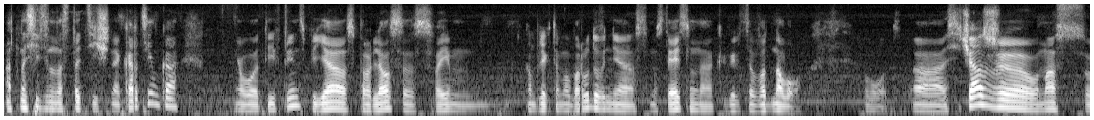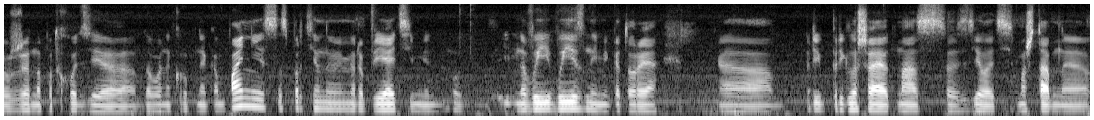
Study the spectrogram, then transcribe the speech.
относительно статичная картинка. Вот, и, в принципе, я справлялся со своим комплектом оборудования самостоятельно, как говорится, в одного. Вот. А сейчас же у нас уже на подходе довольно крупные компании со спортивными мероприятиями. Ну, именно вы, выездными, которые э, при, приглашают нас сделать масштабную,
